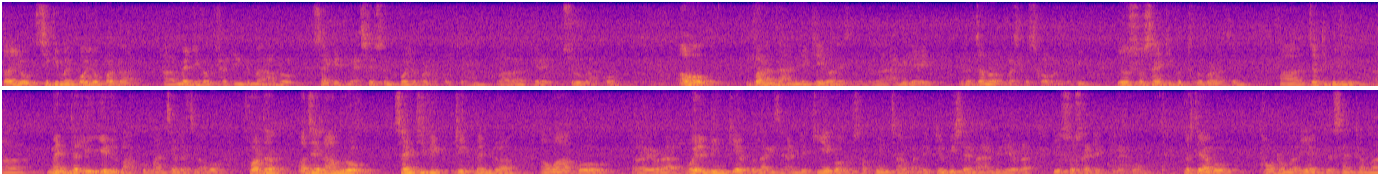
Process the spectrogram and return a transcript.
त यो सिक्किममै पहिलोपल्ट मेडिकल फ्रेटर्निटीमा हाम्रो साइकेट्रिक एसोसिएसन पहिलोपल्ट के अरे सुरु भएको। अब उपरान्त हामीले के गर्दैछ हामीले जनरल कसको छ भनेदेखि यो सोसाइटीको थ्रुबाट चाहिँ जति पनि मेन्टली इल भएको मान्छेलाई चाहिँ अब फर्दर अझै राम्रो साइन्टिफिक ट्रिटमेन्ट र उहाँको एउटा वेलबिङ केयरको लागि चाहिँ हामीले के गर्न सकिन्छ भन्ने त्यो विषयमा हामीले एउटा यो सोसाइटी खोलेको हौँ। जस्तै अब ठाउँ ठाउँमा रिहाइड्रेट सेन्टरमा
